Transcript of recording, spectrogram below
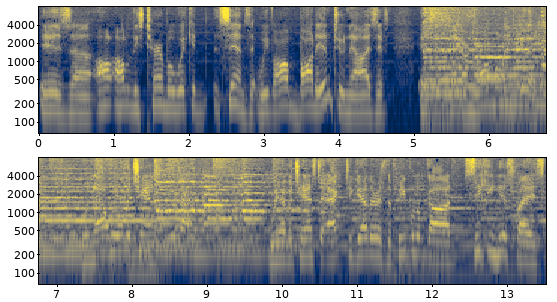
is uh, all, all of these terrible wicked sins that we've all bought into now as if as if they are normal and good. Well, now we have a chance. We have a chance to act together as the people of God, seeking His face,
